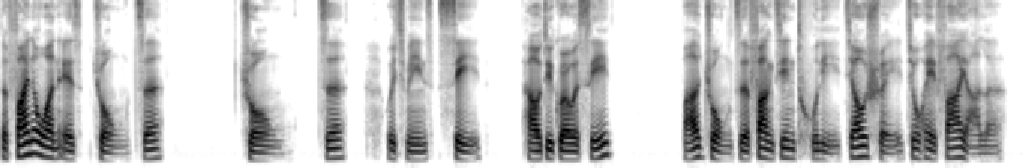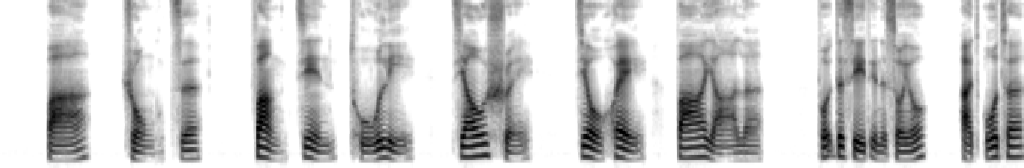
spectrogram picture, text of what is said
The final one is 种子，种子，which means seed. How do you grow a seed? 把种子放进土里，浇水就会发芽了。把种子放进土里，浇水就会发芽了。Put the seed in the soil, add water,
